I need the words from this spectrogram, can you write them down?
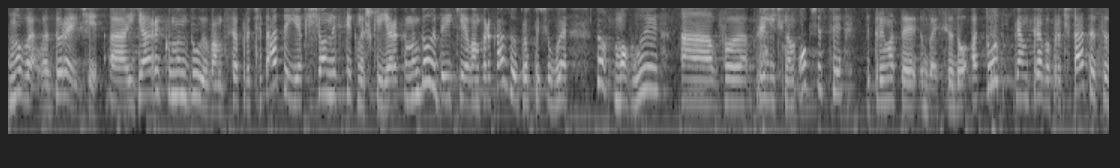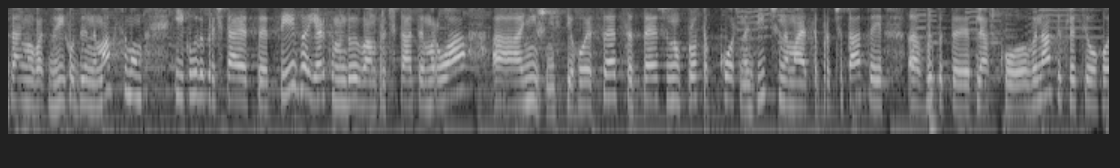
Новела. До речі, я рекомендую вам це прочитати. Якщо не всі книжки я рекомендую, деякі я вам переказую, просто щоб ви ну, могли в прилічному обществі підтримати бесіду. А тут прям треба прочитати. Це займе у вас дві години максимум. І коли ви прочитаєте Цвейга, я рекомендую вам прочитати Маруа а, Ніжність його есе. Це теж ну просто кожна дівчина має це прочитати, е, випити пляшку вина після цього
